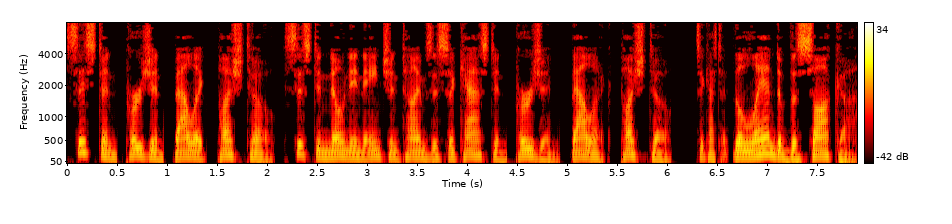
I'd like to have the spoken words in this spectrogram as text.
Sistan Persian, Baloch, Pashto, Sistan known in ancient times as Sakastan Persian, Baloch, Pashto, the land of the Saka,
